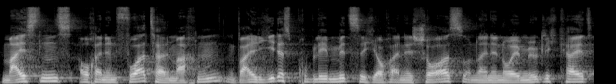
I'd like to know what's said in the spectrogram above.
meistens auch einen Vorteil machen, weil jedes Problem mit sich auch eine Chance und eine neue Möglichkeit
